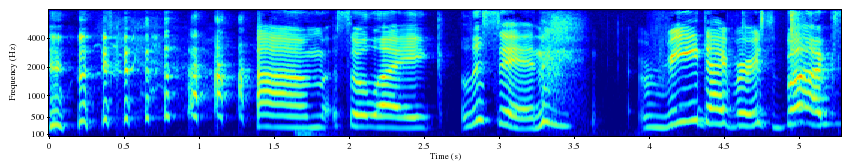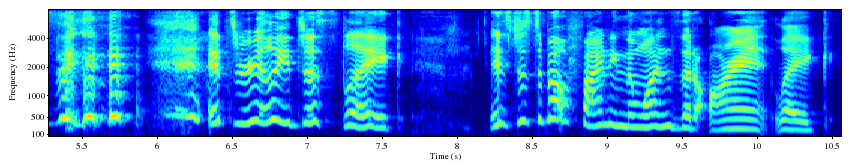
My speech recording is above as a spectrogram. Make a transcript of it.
um, so like, listen, read diverse books. it's really just like it's just about finding the ones that aren't like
